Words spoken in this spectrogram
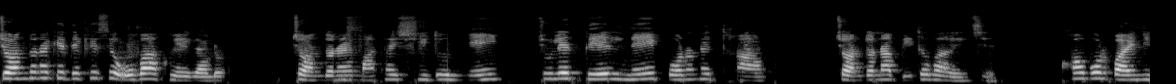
চন্দনাকে দেখে সে অবাক হয়ে গেল। চন্দনার মাথায় সিঁদুর নেই, চুলে তেল নেই, পরনে থাম। চন্দনা বিধবা হয়েছে। খবর পায়নি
